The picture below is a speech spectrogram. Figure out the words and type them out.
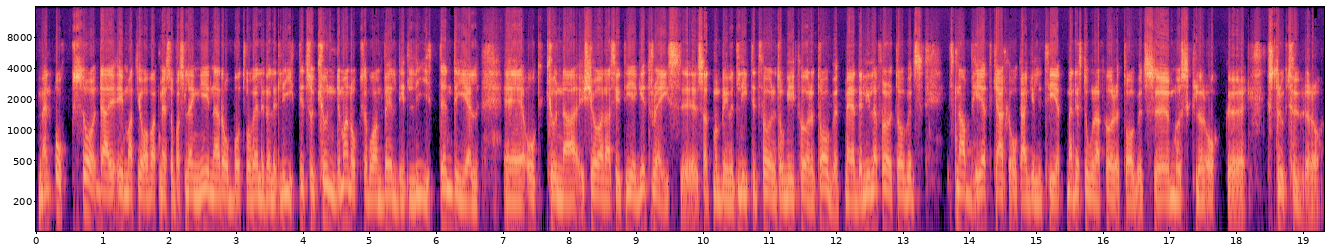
Men också där, i och med att jag har varit med så pass länge när robot var väldigt, väldigt litet så kunde man också vara en väldigt liten del eh, och kunna köra sitt eget race eh, så att man blev ett litet företag i företaget med det lilla företagets snabbhet kanske och agilitet med det stora företagets eh, muskler och eh, strukturer och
